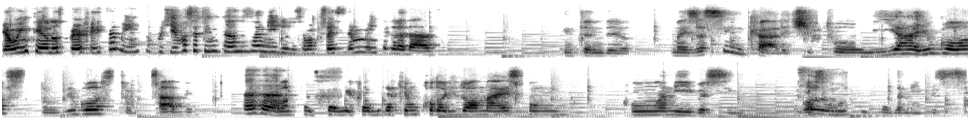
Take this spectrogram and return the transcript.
eu entendo perfeitamente porque você tem tantos amigos, você é uma pessoa extremamente agradável. Entendeu? Mas assim, cara, tipo, e aí eu gosto, eu gosto, sabe? Uhum. Eu gosto que a vida tem um colorido a mais com, com um amigo, assim. Gosto muito dos meus amigos, assim.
